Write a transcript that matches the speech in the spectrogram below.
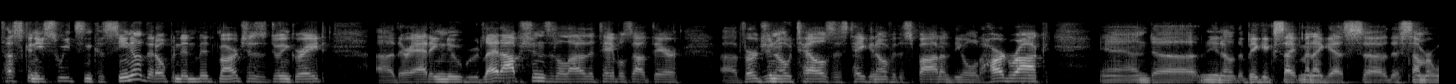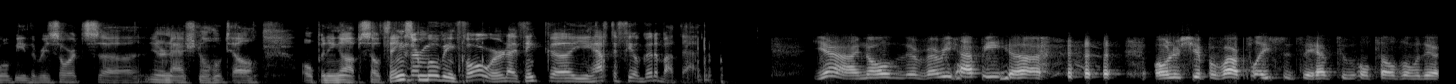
Tuscany Suites and Casino that opened in mid March. is doing great. Uh, they're adding new roulette options at a lot of the tables out there. Uh, Virgin Hotels has taken over the spot of the old Hard Rock, and uh, you know the big excitement, I guess, uh, this summer will be the Resorts uh, International Hotel opening up. So things are moving forward. I think uh, you have to feel good about that. Yeah, I know they're very happy uh, ownership of our place since they have two hotels over there.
